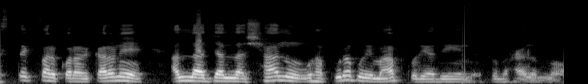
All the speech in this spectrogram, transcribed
ইস্তেগফার করার কারণে আল্লাহ জাল্লা শানু উহা পুরাপুরি মাফ করিয়া দিন। সুবহানাল্লাহ।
